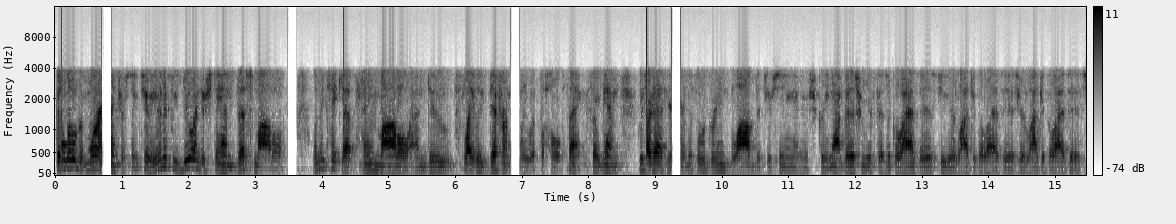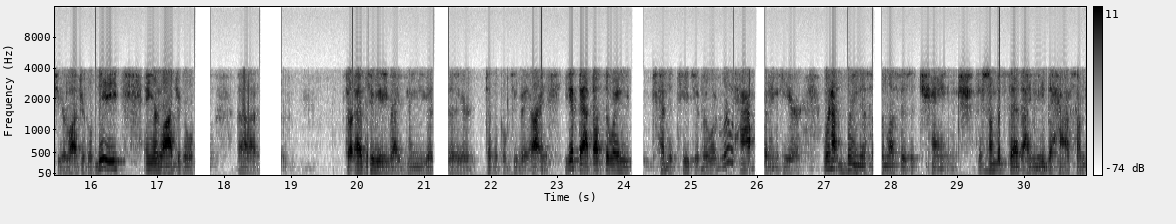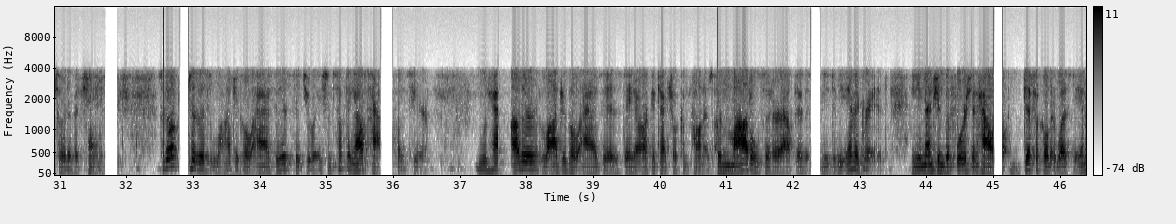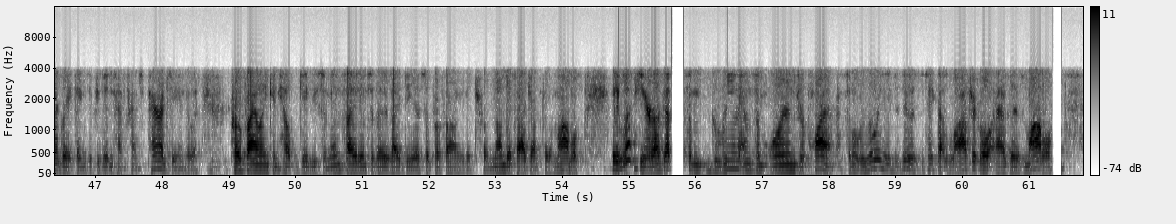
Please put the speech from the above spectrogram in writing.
But a little bit more interesting, too. Even if we do understand this model, let me take that same model and do slightly differently with the whole thing. So again, we start out here, this little green blob that you're seeing on your screen now goes from your physical as is to your logical as is, your logical as is to your logical B, and your logical, uh, sorry, as 2B, right, and then you go to your typical 2B. All right, you get that. That's the way we tend to teach it. But what's really happening here, we're not doing this unless there's a change. If somebody said, I need to have some sort of a change. So go up to this logical as is situation. Something else happens here. We have other logical as-is data architectural components, other models that are out there that need to be integrated. And you mentioned before, Shin, how difficult it was to integrate things if you didn't have transparency into it. Profiling can help give you some insight into those ideas, so profiling is a tremendous adjunct for the models. But look here, I've got some green and some orange requirements. And what we really need to do is to take that logical as-is model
